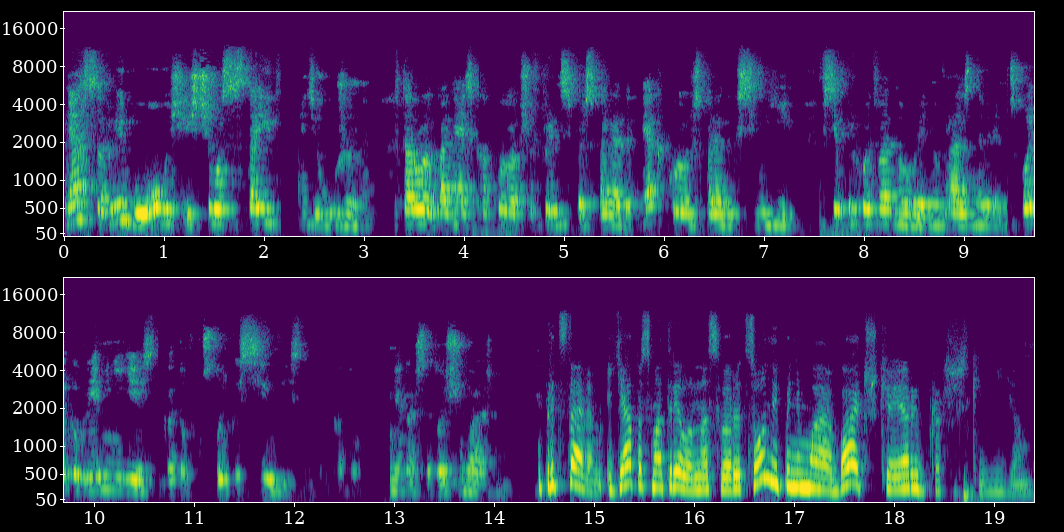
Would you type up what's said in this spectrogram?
Мясо, рыбу, овощи, из чего состоит эти ужины. Второе, понять, какой вообще, в принципе, распорядок дня, какой распорядок семьи. Все приходят в одно время, в разное время. Сколько времени есть на подготовку, сколько сил есть на подготовку. Мне кажется, это очень важно. Представим, я посмотрела на свой рацион и понимаю, батюшки, а я рыбу практически не ем.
